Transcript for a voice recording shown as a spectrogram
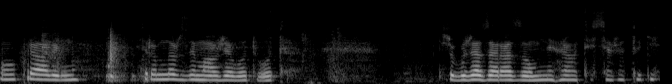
О, правильно. Все одно ж зима вже от-от. Щоб уже заразом не гратися вже тоді.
